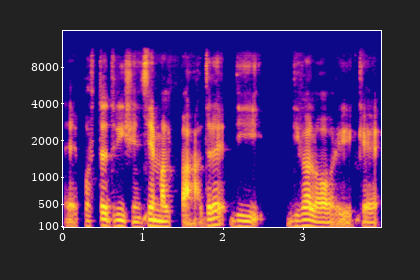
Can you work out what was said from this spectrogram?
eh, portatrice insieme al padre di, di valori che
